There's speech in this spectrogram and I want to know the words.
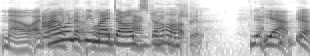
know. I don't I like wanna be my dog's dog. shit. Yeah. Yeah.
